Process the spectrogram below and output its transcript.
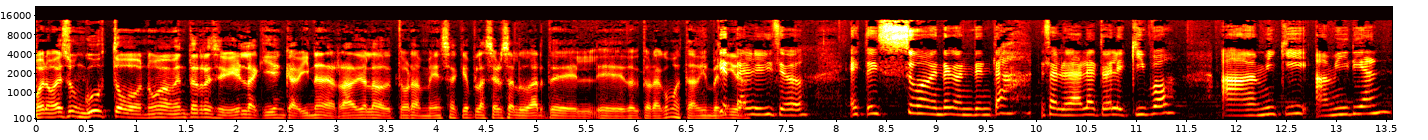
Bueno, es un gusto nuevamente recibirla aquí en cabina de radio, la doctora Mesa. Qué placer saludarte, eh, doctora. ¿Cómo está? Bienvenida. ¿Qué tal, Estoy sumamente contenta de saludarle a todo el equipo a Miki, a Miriam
